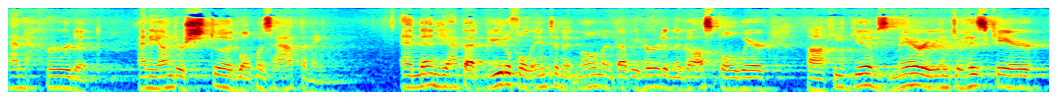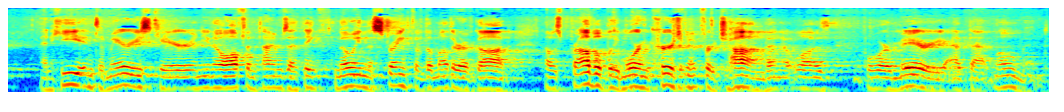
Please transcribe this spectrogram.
and heard it and he understood what was happening. And then he had that beautiful, intimate moment that we heard in the gospel where uh, he gives Mary into his care and he into Mary's care. And you know, oftentimes I think knowing the strength of the Mother of God, that was probably more encouragement for John than it was for Mary at that moment.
